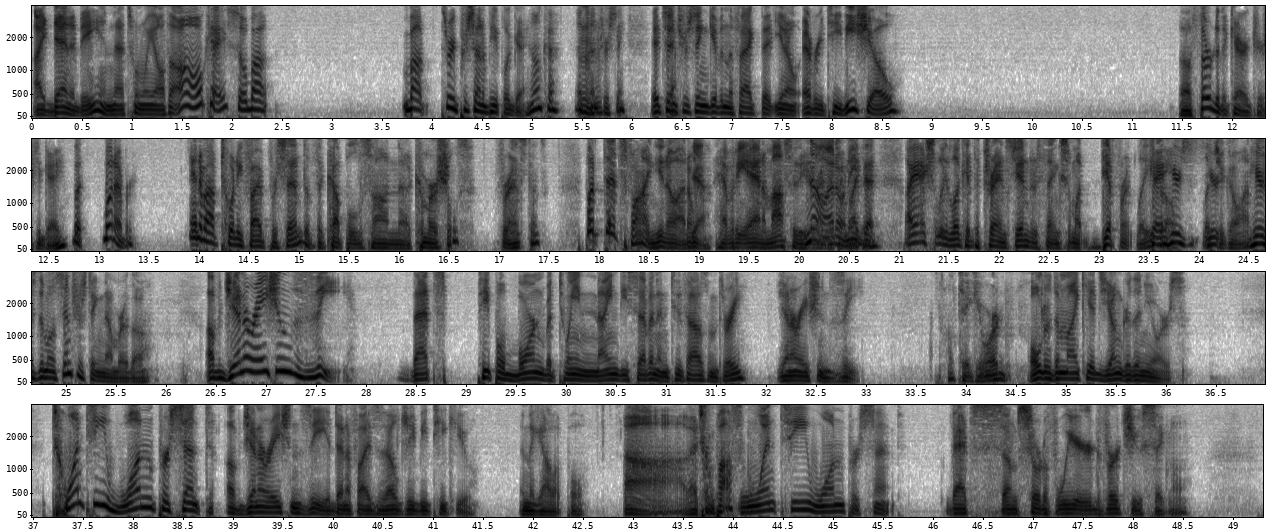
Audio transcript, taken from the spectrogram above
identity, and that's when we all thought, oh, okay, so about about three percent of people are gay. Okay, that's Mhm. interesting. It's interesting given the fact that you know every TV show A third of the characters are gay, but whatever. And about 25% of the couples on uh, commercials, for instance. But that's fine. You know, I don't Yeah. have any animosity. No, I don't like either. that. I actually look at the transgender thing somewhat differently. Okay, here's let here- you go on. Here's the most interesting number, though, of Generation Z. That's people born between '97 and 2003. Generation Z, I'll take your word. older than my kids, younger than yours. Twenty-one percent of Generation Z identifies as LGBTQ in the Gallup poll. Ah, that's impossible. Twenty-one percent. That's some sort of weird virtue signal.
